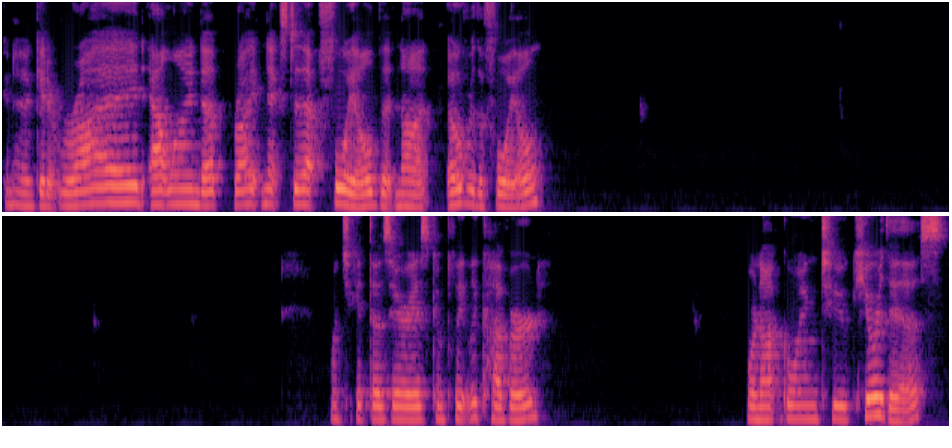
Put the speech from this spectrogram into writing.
Gonna get it right outlined up right next to that foil but not over the foil. Once you get those areas completely covered, we're not going to cure this.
